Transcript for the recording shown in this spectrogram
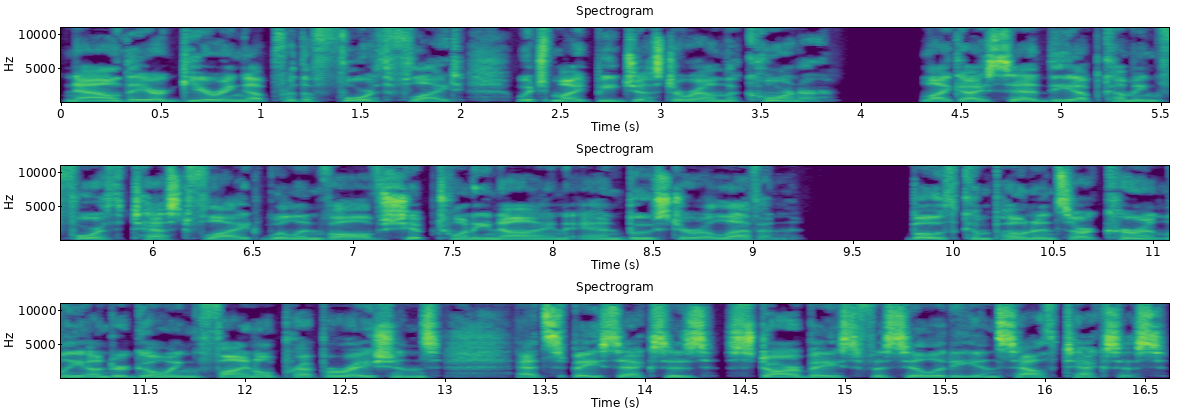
Now they are gearing up for the fourth flight, which might be just around the corner. Like I said, the upcoming fourth test flight will involve Ship 29 and Booster 11. Both components are currently undergoing final preparations at SpaceX's Starbase facility in South Texas.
